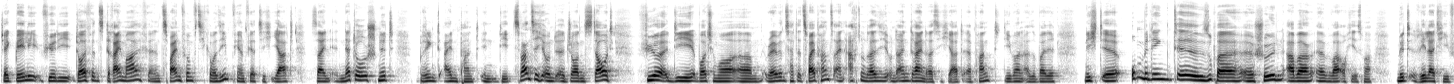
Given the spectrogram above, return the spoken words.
Jake Bailey für die Dolphins dreimal für einen 52,7, 44 Yard sein Netto-Schnitt, bringt einen Punt in die 20 und äh, Jordan Stout für die Baltimore ähm, Ravens hatte zwei Punts, einen 38 und einen 33 Yard äh, Punt. Die waren also beide nicht äh, unbedingt äh, super äh, schön, aber äh, war auch jedes Mal mit relativ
